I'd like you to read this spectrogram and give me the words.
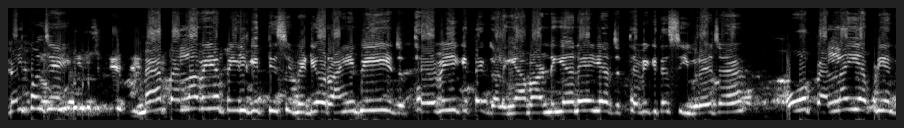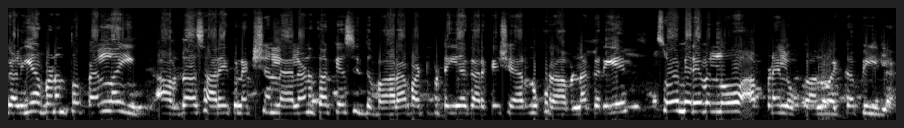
ਬਿਲਕੁਲ ਜੀ। ਮੈਂ ਪਹਿਲਾਂ ਵੀ ਅਪੀਲ ਕੀਤੀ ਸੀ ਵੀਡੀਓ ਰਾਹੀਂ ਵੀ ਜਿੱਥੇ ਵੀ ਕਿਤੇ ਗਲੀਆਂ ਬਣਨੀਆਂ ਨੇ ਜਾਂ ਜਿੱਥੇ ਵੀ ਕਿਤੇ ਸੀਵਰੇਜ ਹੈ ਉਹ ਪਹਿਲਾਂ ਹੀ ਆਪਣੀਆਂ ਗਲੀਆਂ ਬਣਨ ਤੋਂ ਪਹਿਲਾਂ ਹੀ ਆਪਦਾ ਸਾਰੇ ਕਨੈਕਸ਼ਨ ਲੈ ਲੈਣ ਤਾਂ ਕਿ ਅਸੀਂ ਦੁਬਾਰਾ ਪੱਟ ਪਟਈਆ ਕਰਕੇ ਸ਼ਹਿਰ ਨੂੰ ਖਰਾਬ ਨਾ ਕਰੀਏ। ਸੋ ਇਹ ਮੇਰੇ ਵੱਲੋਂ ਆਪਣੇ ਲੋਕਾਂ ਨੂੰ ਇੱਕ ਅਪੀਲ ਹੈ।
